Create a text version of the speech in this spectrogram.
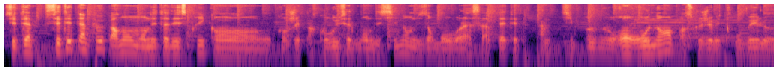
C'était un peu pardon, mon état d'esprit quand j'ai parcouru cette bande dessinée en me disant bon voilà ça va peut-être être un petit peu ronronnant parce que j'avais trouvé le,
